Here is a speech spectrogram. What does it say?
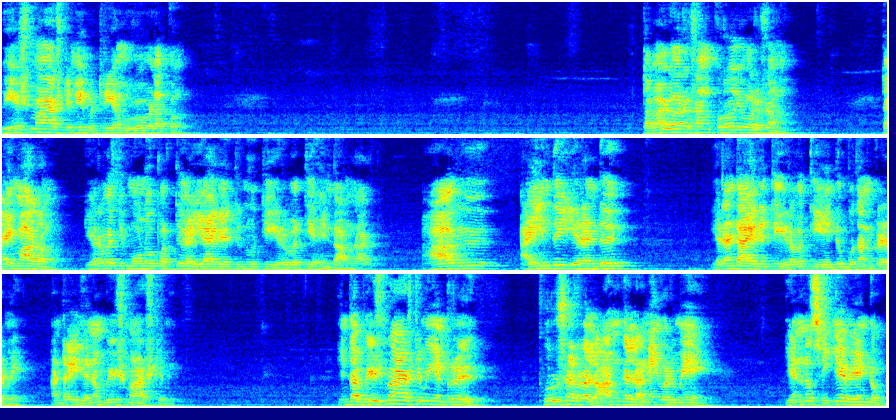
பீஷ்மாஷ்டமி பற்றிய முழு விளக்கம். தமிழ் வருஷம் குரோதி வருஷம் தை மாதம் இருபத்தி மூணு பத்து ஐயாயிரத்தி நூற்றி இருபத்தி ஐந்தாம் நாள். ஆறு ஐந்து இரண்டு இரண்டாயிரத்தி இருபத்தி ஐந்து புதன்கிழமை அன்றைய தினம் பீஷ்மாஷ்டமி. இந்த பீஷ்மாஷ்டமி என்று புருஷர்கள் ஆண்கள் அனைவருமே என்ன செய்ய வேண்டும்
